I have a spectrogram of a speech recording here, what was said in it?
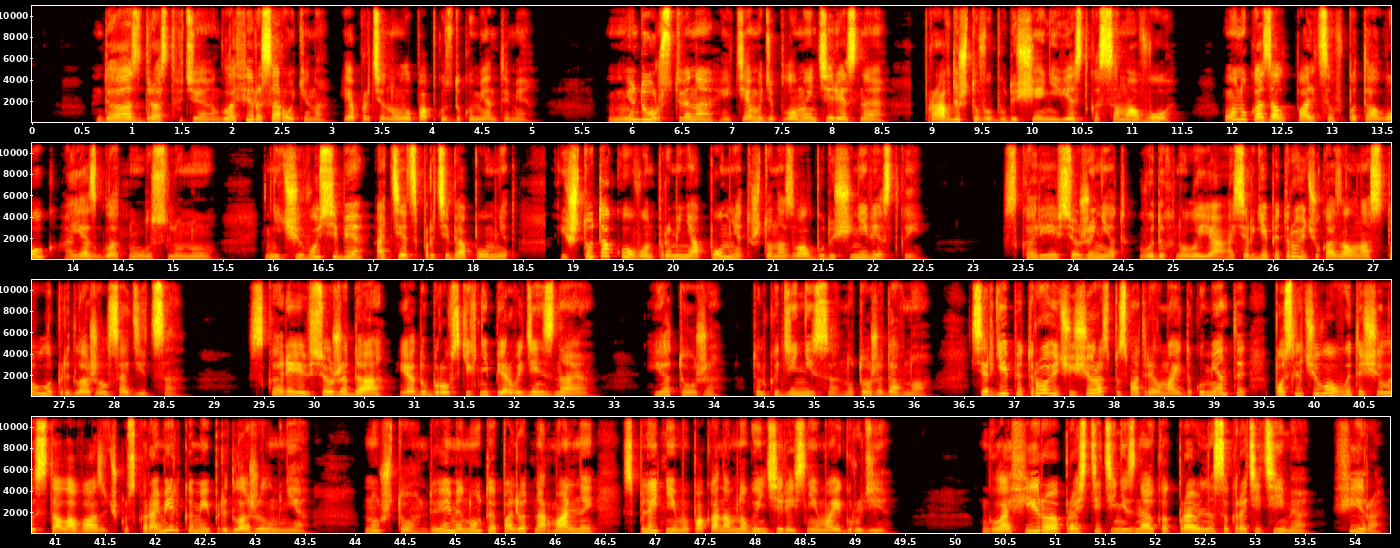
«Да, здравствуйте, Глафира Сорокина». Я протянула папку с документами. «Недурственно, и тема диплома интересная. Правда, что вы будущая невестка самого?» Он указал пальцем в потолок, а я сглотнула слюну. «Ничего себе, отец про тебя помнит. И что такого он про меня помнит, что назвал будущей невесткой?» «Скорее все же нет», — выдохнула я, а Сергей Петрович указал на стул и предложил садиться. «Скорее все же да, я Дубровских не первый день знаю». «Я тоже, только Дениса, но тоже давно». Сергей Петрович еще раз посмотрел мои документы, после чего вытащил из стола вазочку с карамельками и предложил мне. Ну что, две минуты, полет нормальный, сплетни ему пока намного интереснее моей груди. Глафира, простите, не знаю, как правильно сократить имя. Фира.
